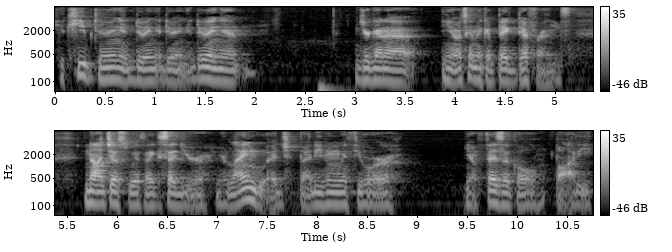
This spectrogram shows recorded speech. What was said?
you keep doing it, doing it, doing it, doing it, you're gonna, you know, it's gonna make a big difference. Not just with, like I said, your your language, but even with your, you know, physical body,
